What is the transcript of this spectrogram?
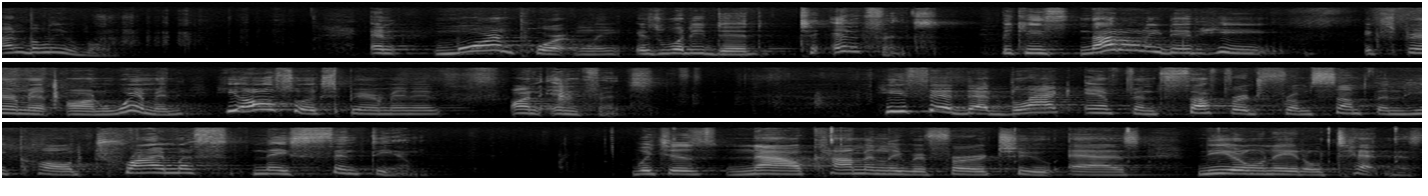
Unbelievable. And more importantly, is what he did to infants. Because not only did he experiment on women, he also experimented on infants. He said that black infants suffered from something he called trismus nascentium, which is now commonly referred to as neonatal tetanus.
